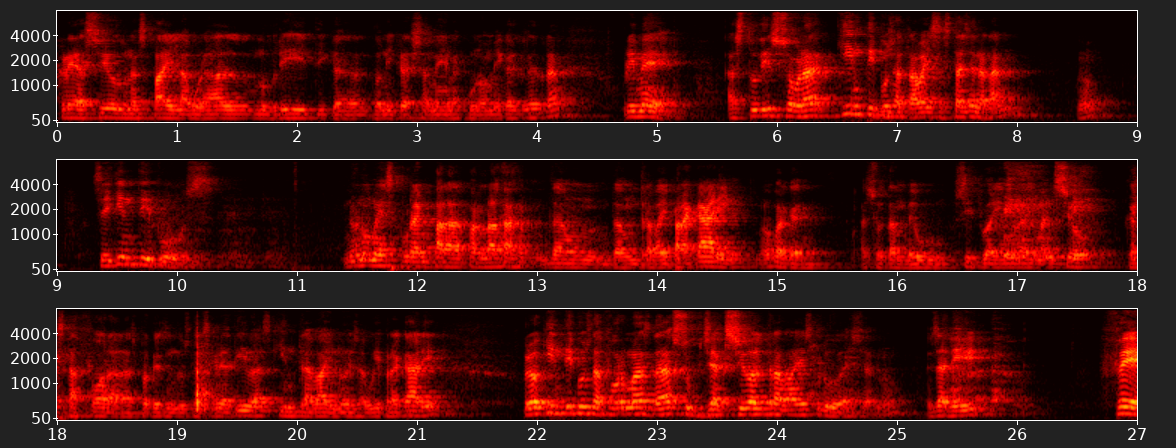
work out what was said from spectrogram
creació d'un espai laboral nodrit i que doni creixement econòmic, etc. Primer, estudis sobre quin tipus de treball s'està generant, no? o sigui, quin tipus, no només podem parlar d'un treball precari, no? perquè això també ho situaria en una dimensió que està fora de les pròpies indústries creatives, quin treball no és avui precari, però quin tipus de formes de subjecció al treball es produeixen. No? És a dir, fer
